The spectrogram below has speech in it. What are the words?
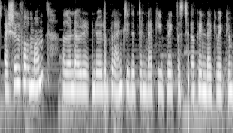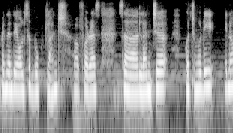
special for mum അതുകൊണ്ട് അവർ രണ്ടുപേരും പ്ലാൻ ചെയ്തിട്ട് ഉണ്ടാക്കി ബ്രേക്ക്ഫാസ്റ്റ് ഒക്കെ ഉണ്ടാക്കി വെക്കും. പിന്നെ they also book lunch for us lunch കുറച്ചും കൂടി യുനോ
